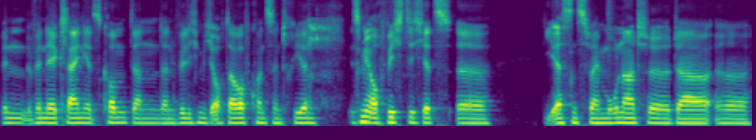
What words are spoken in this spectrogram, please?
wenn, wenn der Kleine jetzt kommt, dann, dann will ich mich auch darauf konzentrieren. Ist mir auch wichtig, jetzt äh, die ersten zwei Monate da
